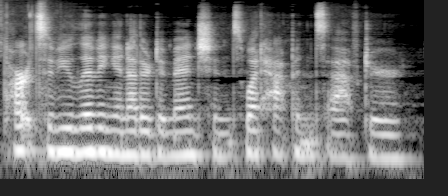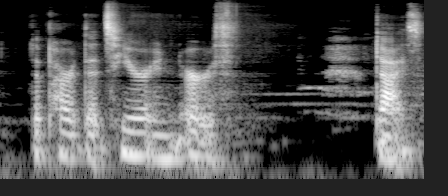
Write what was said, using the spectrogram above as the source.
parts of you living in other dimensions, what happens after the part that's here in Earth dies?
